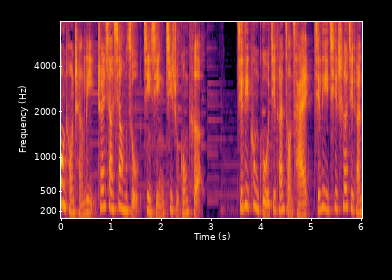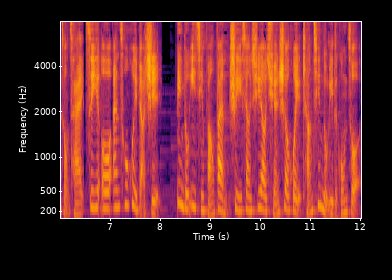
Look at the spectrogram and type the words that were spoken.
共同成立专项项目组进行技术攻克。吉利控股集团总裁、吉利汽车集团总裁 CEO 安聪慧表示，病毒疫情防范是一项需要全社会长期努力的工作。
